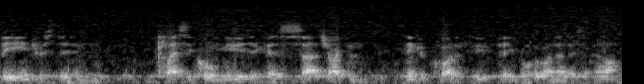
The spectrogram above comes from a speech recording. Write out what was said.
be interested in classical music as such. I can think of quite a few people who I know they say, oh,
